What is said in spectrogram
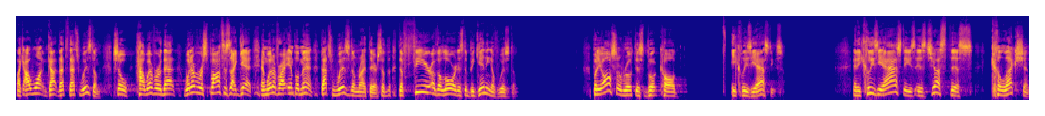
like i want god that's that's wisdom so however that whatever responses i get and whatever i implement that's wisdom right there so the, the fear of the lord is the beginning of wisdom but he also wrote this book called ecclesiastes and ecclesiastes is just this collection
